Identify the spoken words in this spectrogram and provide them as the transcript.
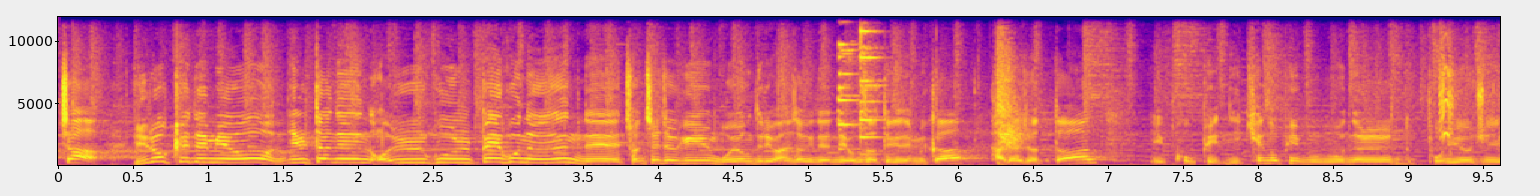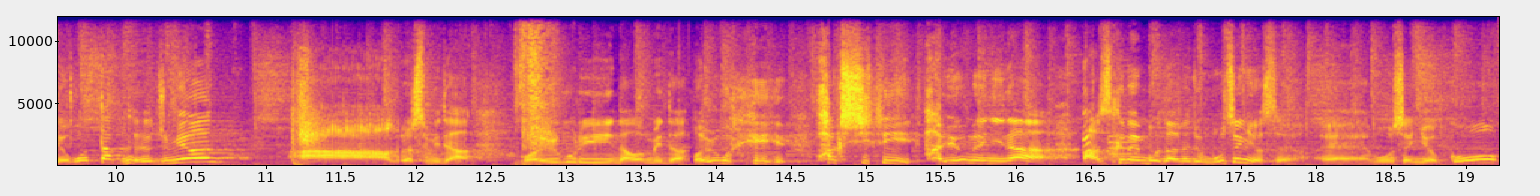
자 이렇게 되면 일단은 얼굴 빼고는 네, 전체적인 모형들이 완성이 되는데 여기서 어떻게 됩니까? 가려졌던 이 콕핏, 이 캐노피 부분을 보여주려고 딱 내려주면 아 그렇습니다. 얼굴이 나옵니다. 얼굴이 확실히 바이오맨이나 마스크맨보다는 좀 못생겼어요. 예, 못생겼고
